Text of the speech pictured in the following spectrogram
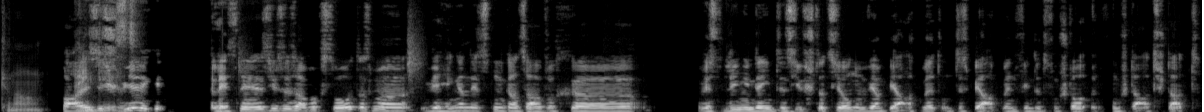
keine Ahnung. Boah, es ist schwierig. Letzten Endes ist es einfach so, dass wir, wir hängen jetzt ganz einfach, äh, wir liegen in der Intensivstation und werden beatmet und das Beatmen findet vom, Staat, vom Staat statt.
